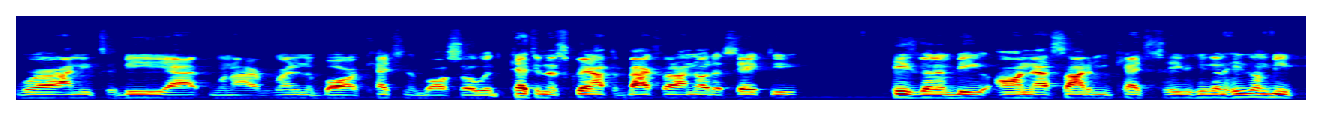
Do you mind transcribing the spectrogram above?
where I need to be at when I'm running the ball, catching the ball. So with catching the screen out the backfield, I know the safety. He's gonna be on that side of me catching. So he, he's gonna he's gonna be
